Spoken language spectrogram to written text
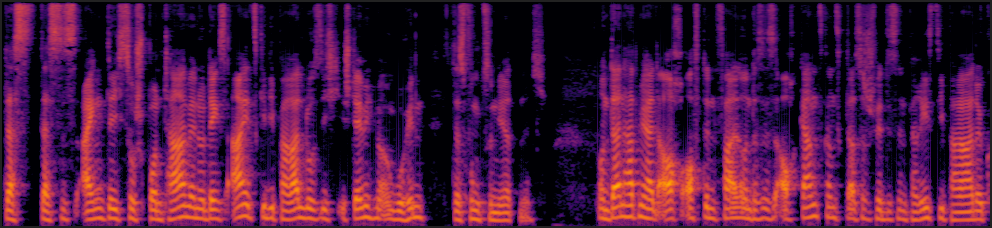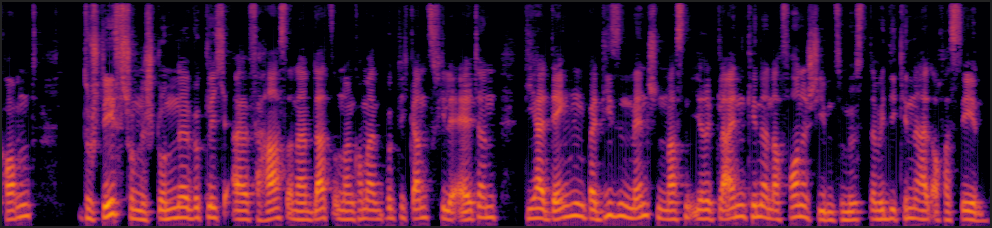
dass das ist eigentlich so spontan, wenn du denkst, ah, jetzt geht die Parade los, ich stelle mich mal irgendwo hin, das funktioniert nicht. Und dann hatten wir halt auch oft den Fall, und das ist auch ganz, ganz klassisch für das in Paris, die Parade kommt, du stehst schon eine Stunde wirklich äh, verharrst an deinem Platz und dann kommen halt wirklich ganz viele Eltern, die halt denken, bei diesen Menschenmassen ihre kleinen Kinder nach vorne schieben zu müssen, damit die Kinder halt auch was sehen.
